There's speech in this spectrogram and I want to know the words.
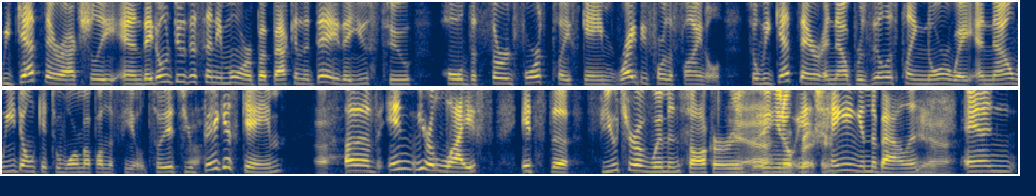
We get there actually, and they don't do this anymore. But back in the day, they used to hold the third, fourth place game right before the final. So we get there, and now Brazil is playing Norway, and now we don't get to warm up on the field. So it's your uh, biggest game uh, of in your life. It's the future of women's soccer is yeah, you know it, hanging in the balance, yeah. and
